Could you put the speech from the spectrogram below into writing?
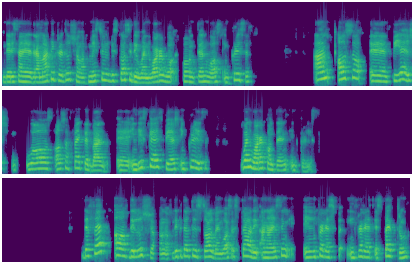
There is a dramatic reduction of mixture viscosity when water content was increased. And also uh, pH was also affected, but uh, in this case, pH increased when water content increased. The effect of dilution of lipid solvent was studied analyzing infrared, spectrum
